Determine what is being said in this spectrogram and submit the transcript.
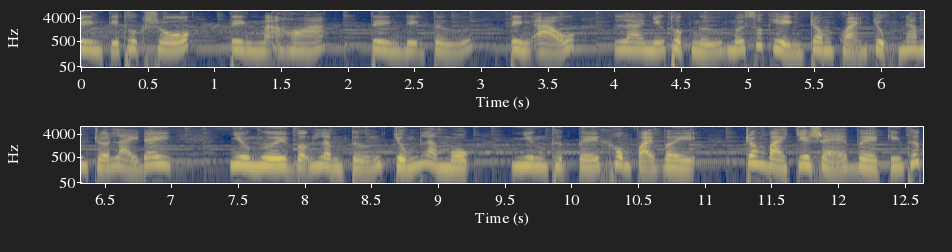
Tiền kỹ thuật số, tiền mã hóa, tiền điện tử, tiền ảo là những thuật ngữ mới xuất hiện trong khoảng chục năm trở lại đây. Nhiều người vẫn lầm tưởng chúng là một, nhưng thực tế không phải vậy. Trong bài chia sẻ về kiến thức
